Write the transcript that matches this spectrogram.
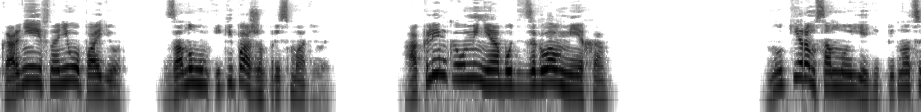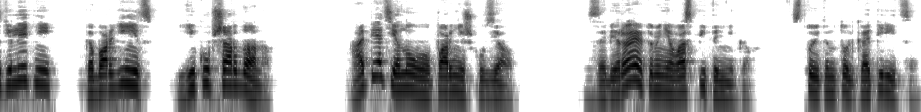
Корнеев на него пойдет, за новым экипажем присматривать. А Климка у меня будет за главмеха. Ну, Кером со мной едет пятнадцатилетний кабардинец Якуб Шарданов. Опять я нового парнишку взял. Забирают у меня воспитанников, стоит им только опериться.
